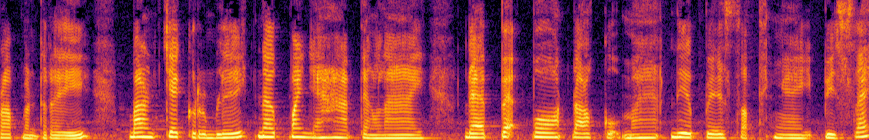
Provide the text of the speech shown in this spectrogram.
រដ្ឋមន្ត្រី បានចែករំលែកនៅបញ្ហាទាំងឡាយដែលពាក់ព័ន្ធដល់កុមារនាពេលសប្តាហ៍ពិសេស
